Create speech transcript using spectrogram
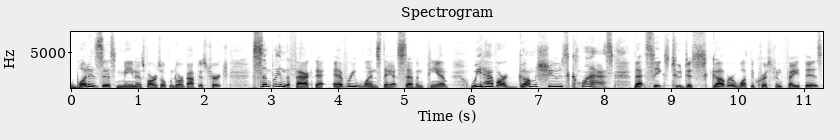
What does this mean as far as Open Door Baptist Church? Simply in the fact that every Wednesday at 7 p.m., we have our Gumshoes class that seeks to discover what the Christian faith is,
